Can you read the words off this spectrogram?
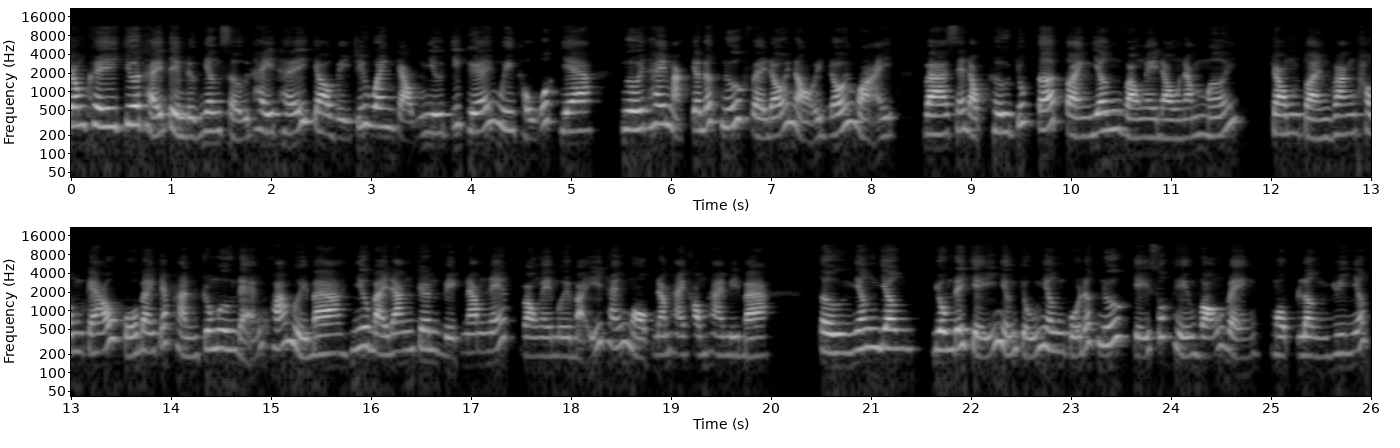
trong khi chưa thể tìm được nhân sự thay thế cho vị trí quan trọng như chiếc ghế nguyên thủ quốc gia, người thay mặt cho đất nước về đối nội, đối ngoại và sẽ đọc thư chúc Tết toàn dân vào ngày đầu năm mới. Trong toàn văn thông cáo của Ban chấp hành Trung ương Đảng khóa 13 như bài đăng trên Vietnamnet vào ngày 17 tháng 1 năm 2023, từ nhân dân dùng để chỉ những chủ nhân của đất nước chỉ xuất hiện vỏn vẹn một lần duy nhất.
